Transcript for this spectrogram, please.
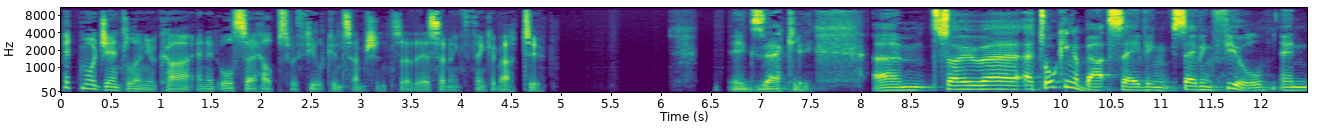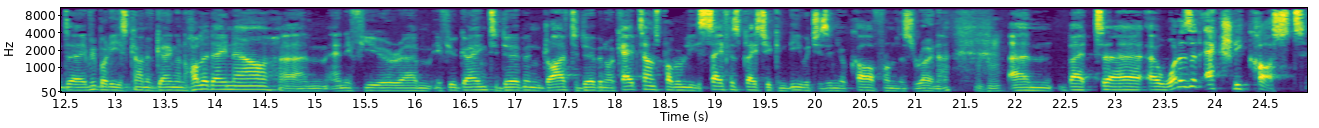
bit more gentle on your car, and it also helps with fuel consumption. So there's something to think about too. Exactly. Um, so, uh, uh, talking about saving saving fuel, and uh, everybody is kind of going on holiday now. Um, and if you're um, if you're going to Durban, drive to Durban or Cape Town is probably the safest place you can be, which is in your car from this Rona. Mm-hmm. Um, but uh, uh, what does it actually cost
